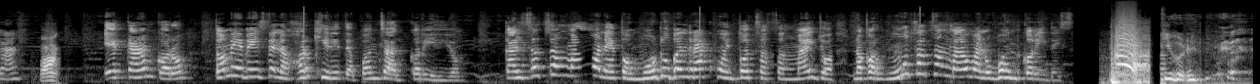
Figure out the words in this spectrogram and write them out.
કા? એક કામ કરો તમે બે છે ને હરખી રીતે પંચાયત કરી લ્યો. કાલ સત્સંગમાં આવો ને તો મોઢું બંધ રાખવું હોય તો જ સત્સંગમાં આવજો નકર હું સત્સંગમાં આવવાનું બંધ કરી દઈશ.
